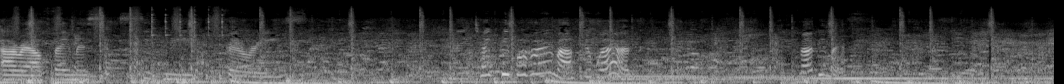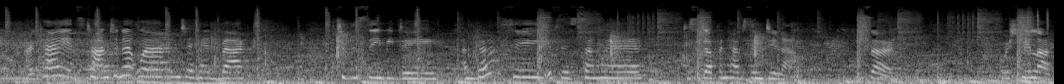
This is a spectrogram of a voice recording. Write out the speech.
Are our famous Sydney ferries. They take people home after work. Fabulous. Okay, it's time to network to head back to the CBD. I'm going to see if there's somewhere to stop and have some dinner. So, wish me luck.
